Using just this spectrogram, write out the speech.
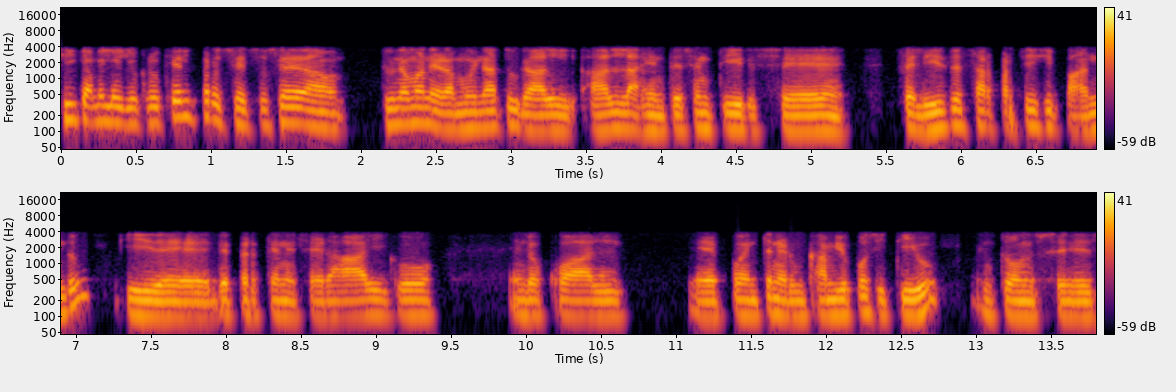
Sí, Camilo, yo creo que el proceso se da de una manera muy natural a la gente sentirse feliz de estar participando y de pertenecer a algo en lo cual eh, pueden tener un cambio positivo. Entonces,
